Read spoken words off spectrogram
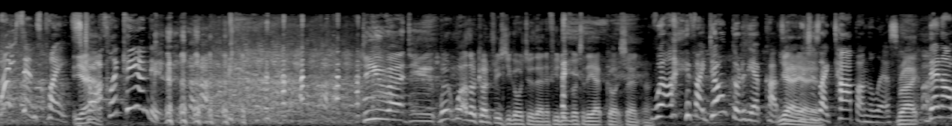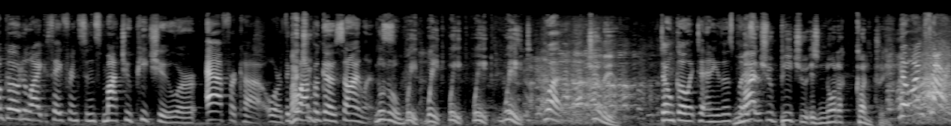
License plates, Yeah. chocolate candy. Do you, uh, do you, what, what other countries do you go to then if you don't go to the Epcot Centre? Well, if I don't go to the Epcot Center, Yeah, yeah, which yeah. is like top on the list, Right. then I'll go to like, say, for instance, Machu Picchu or Africa or the Machu- Galapagos Islands. No, no, wait, wait, wait, wait, wait. What? Julia, Don't go to any of those places. Machu Picchu is not a country. No, I'm sorry.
